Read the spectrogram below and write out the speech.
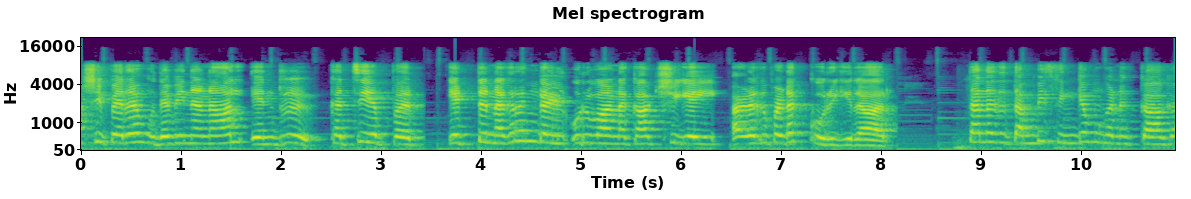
காட்சி பெற உதவினால் என்று கச்சியப்பர் எட்டு நகரங்கள் உருவான காட்சியை அழகுபடக் கூறுகிறார். தனது தம்பி சிங்கமுகனுக்காக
